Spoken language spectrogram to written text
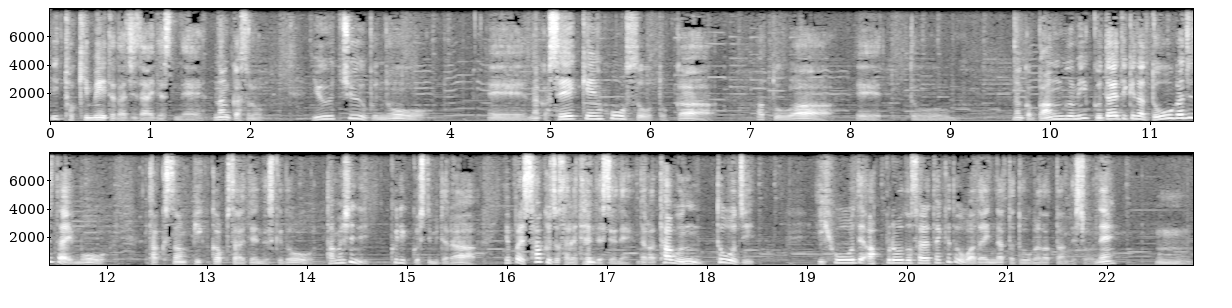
にときめいてた時代ですね。なんかその、YouTube の、えー、なんか政見放送とか、あとは、えー、っと、なんか番組、具体的な動画自体もたくさんピックアップされてるんですけど、試しにクリックしてみたら、やっぱり削除されてるんですよね。だから多分当時、違法でアップロードされたけど話題になった動画だったんでしょうね。うん。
